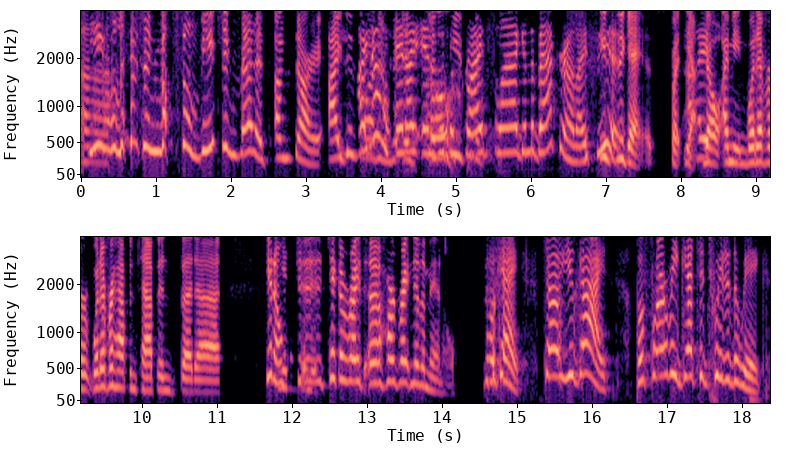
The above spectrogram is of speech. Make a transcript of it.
Uh, he lives in Muscle Beach in Venice. I'm sorry. I just I want know, him- and I and so- with the he's pride flag in the background, I see he's it. the gayest. But yeah, I- no, I mean whatever whatever happens happens. But uh, you know, t- take a right a hard right into the manhole. Okay, so you guys, before we get to tweet of the week,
